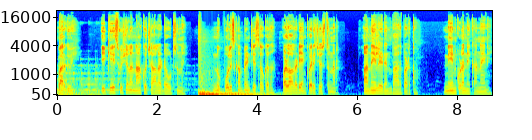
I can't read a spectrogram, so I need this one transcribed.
భార్గవి ఈ కేసు విషయంలో నాకు చాలా డౌట్స్ ఉన్నాయి. నువ్వు పోలీస్ కంప్లైంట్ చేసావు కదా వాళ్ళు ఆల్రెడీ ఎంక్వైరీ చేస్తున్నారు. అన్నయ్య లేడని బాధపడకు. నేను కూడా నీకు అన్నయ్యని.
